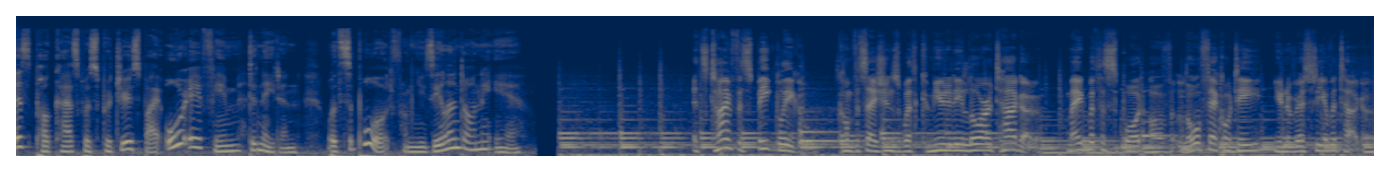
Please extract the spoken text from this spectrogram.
This podcast was produced by OAR FM Dunedin with support from New Zealand On Air. It's time for Speak Legal, conversations with community law Otago, made with the support of Law Faculty, University of Otago.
